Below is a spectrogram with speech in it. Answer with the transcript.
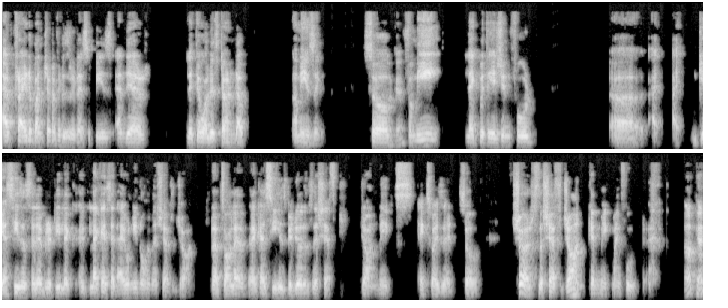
I've tried a bunch of his recipes, and they're like they've always turned up amazing. So Okay. for me, like with Asian food, uh, I, I guess he's a celebrity. Like like I said, I only know him as Chef John. That's all I like. I see his videos as the Chef John makes X Y Z. So sure, so Chef John can make my food. Okay.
